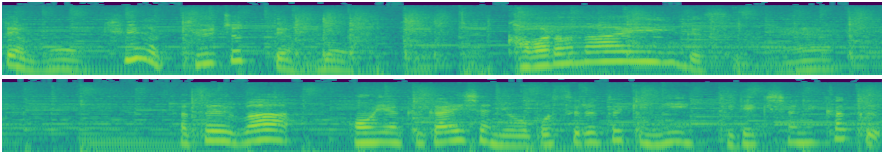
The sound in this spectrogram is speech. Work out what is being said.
点も990点も変わらないですよね。例えば翻訳会社に応募するときに履歴書に書く。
